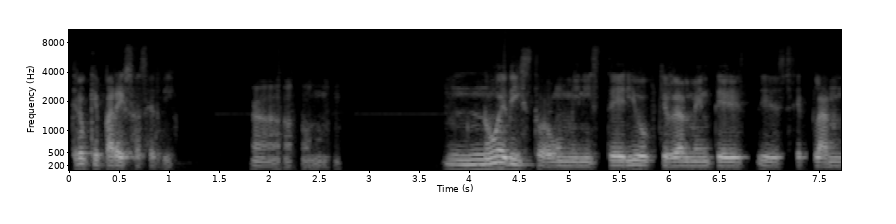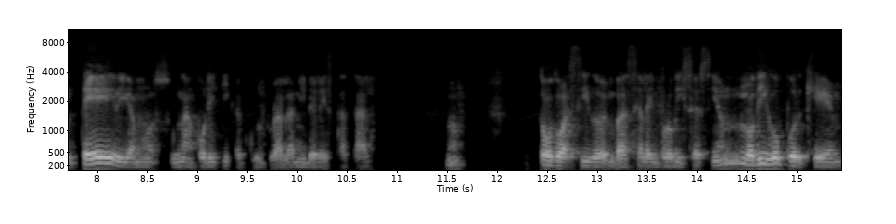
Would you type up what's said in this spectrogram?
creo que para eso ha servido. Um, no he visto a un ministerio que realmente se plantee, digamos, una política cultural a nivel estatal, ¿no? Todo ha sido en base a la improvisación. Lo digo porque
